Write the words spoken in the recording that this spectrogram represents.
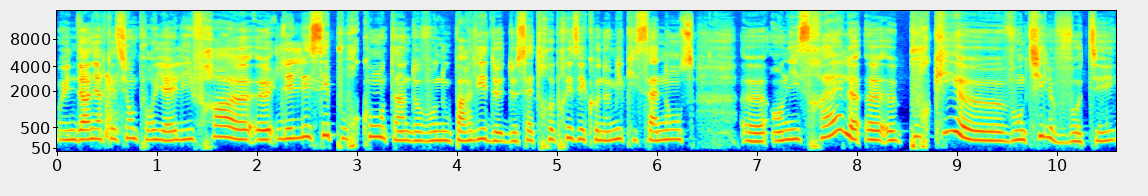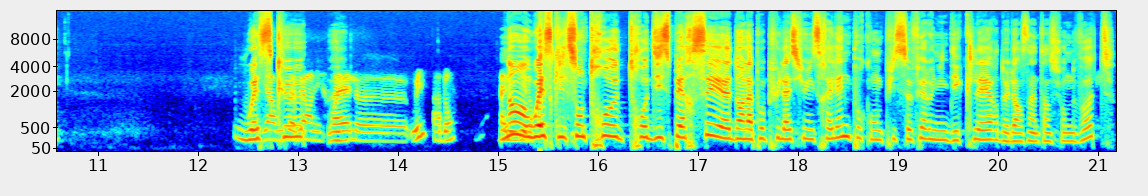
Oui, une dernière question pour Yael Ifra. Euh, les laissés pour compte hein, dont vous nous parliez de, cette reprise économique qui s'annonce en Israël, pour qui vont-ils voter? Ou est-ce que en Israël, oui, pardon. Non, ou est-ce qu'ils sont trop, trop dispersés euh, dans la population israélienne pour qu'on puisse se faire une idée claire de leurs intentions de vote?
